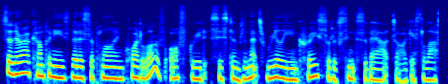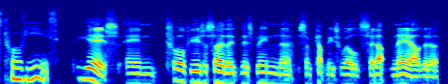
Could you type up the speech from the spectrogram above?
So there are companies that are supplying quite a lot of off grid systems, and that's really increased sort of since about, oh, I guess, the last 12 years. Yes, and 12 years or so, there's been uh, some companies well set up now that are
